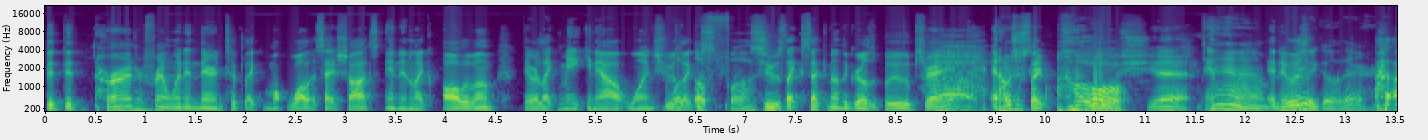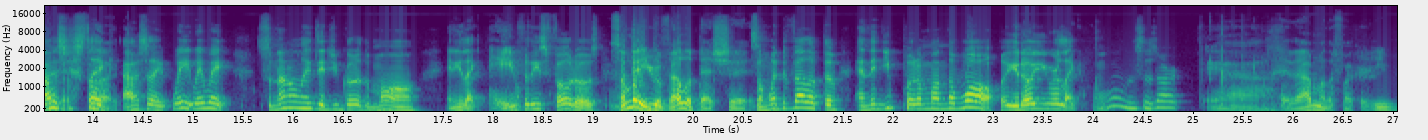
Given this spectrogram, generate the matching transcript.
That that her and her friend went in there and took like wallet size shots, and in like all of them, they were like making out. One, she was what like, the fuck? she was like sucking on the girl's boobs, right? and I was just like, Oh, oh. shit. and- Damn, and it was- to go there. I, I was What the just like. I was like, wait, wait, wait. So not only did you go to the mall and you like paid for these photos, Somebody you, developed that shit. someone developed them, and then you put them on the wall. You know, you were like, oh, this is art. Yeah. Hey, that motherfucker. He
